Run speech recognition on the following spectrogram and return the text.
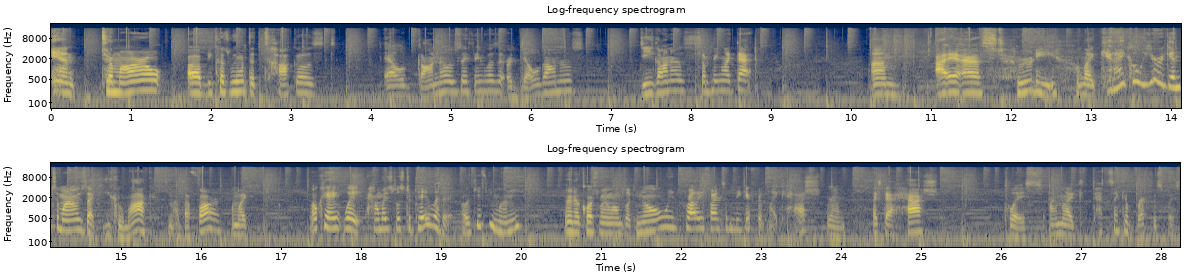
And tomorrow, uh, because we went to Tacos El Ganos, I think was it, or Del Ganos, something like that. Um, I asked Rudy, I'm like, can I go here again tomorrow? He's like, you can walk. It's not that far. I'm like, okay, wait, how am I supposed to pay with it? I'll give you money. And of course, my mom's like, no, we probably find something different, like hash brown, like that hash place. I'm like, that's like a breakfast place.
